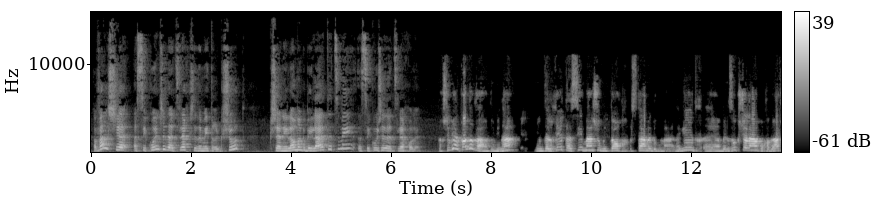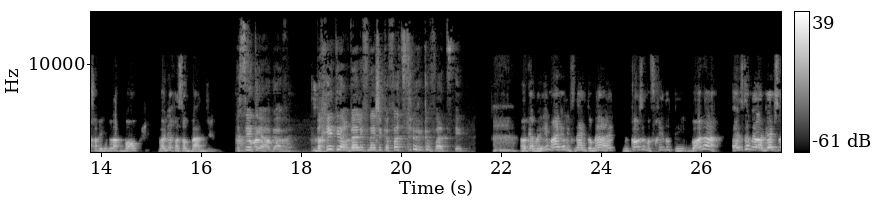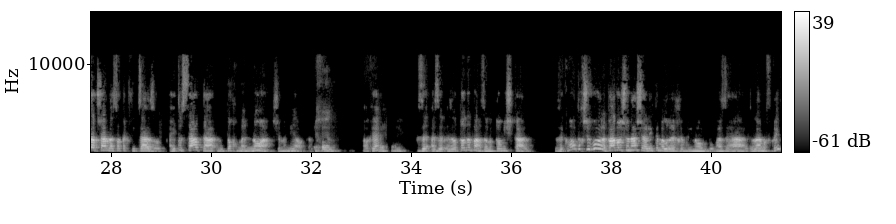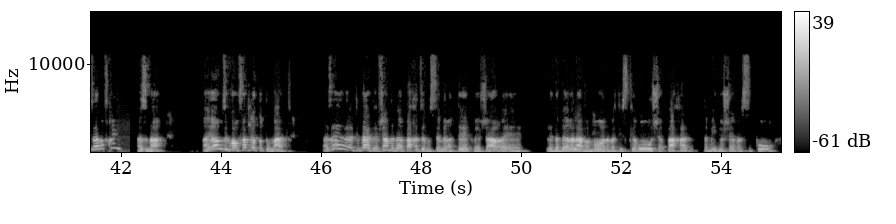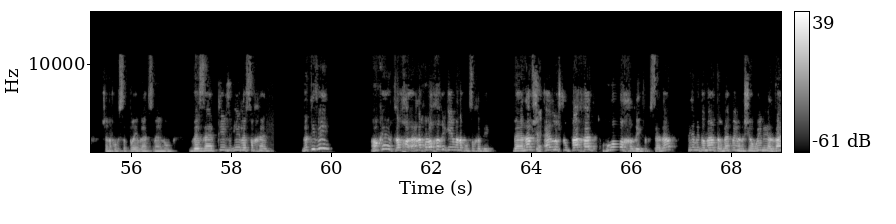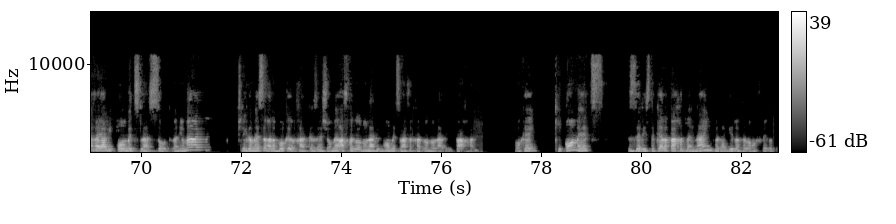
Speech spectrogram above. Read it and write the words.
אבל שהסיכויים שזה יצליח כשזה מהתרגשות, כשאני לא מגבילה את עצמי, הסיכוי שזה יצליח עולה. תחשבי על כל דבר, את מבינה? אם תלכי ותעשי משהו מתוך, סתם לדוגמה, נגיד אה, הבן זוג שלך או חברה שלך יגידו לך בואו, בואי נלך לעשות בנג'י. עשיתי אגב. בכיתי הרבה לפני שקפצתי וקפצתי. אוקיי, אבל אם רגע לפני היית אומרת, במקום זה מפחיד אותי, בואנה, איזה מרגש זה עכשיו לעשות את הקפיצה הזאת. היית עושה אותה מתוך מנוע שמניע אותה. נכון. אוקיי? נכון. זה, אז זה, זה אותו דבר, זה על אותו משקל. זה כמו, תחשבו על הפעם הראשונה שעליתם על רכב לנהוג בו, מה זה היה? זה לא היה מפחיד? זה היה מפחיד. אז מה? היום זה כבר הופך להיות אוטומט. אז זה, את יודעת, אפשר לדבר, פחד זה נושא מרתק, ואפשר אה, לדבר עליו המון, אבל תזכרו שהפחד תמיד יושב על סיפור שאנחנו מספרים לעצמנו, וזה טבעי לפחד. זה טבעי. אוקיי? לא, אנחנו לא חריגים, אנחנו מפחדים. בן אדם שאין לו שום פחד, הוא החריג, בסדר? אני תמיד אומרת, הרבה פעמים אנשים אומרים לי, הלוואי והיה לי אומץ לעשות. ואני אומרת, יש לי גם מסר על הבוקר אחד כזה, שאומר, אף אחד לא נולד עם אומץ ואף אחד לא נולד עם פחד, אוקיי? כי אומץ זה להסתכל לפחד בעיניים ולהגיד לו, אתה לא מפחיד אותי.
